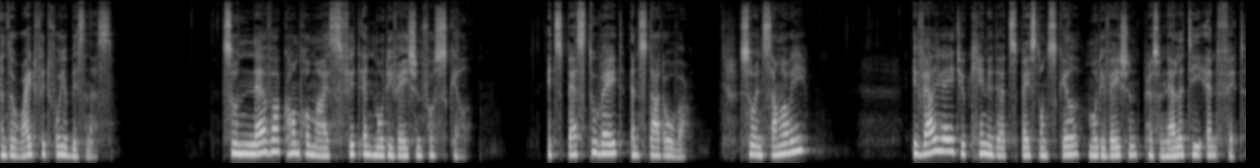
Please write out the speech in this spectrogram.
and the right fit for your business. So never compromise fit and motivation for skill. It's best to wait and start over. So in summary, evaluate your candidates based on skill, motivation, personality, and fit.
